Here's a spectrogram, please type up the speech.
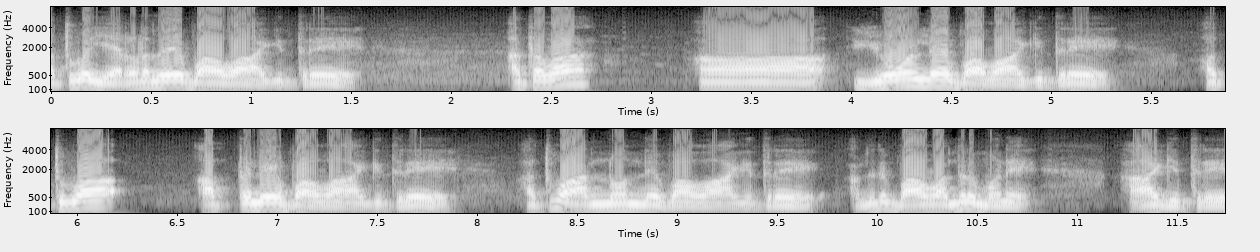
ಅಥವಾ ಎರಡನೇ ಭಾವ ಆಗಿದ್ದರೆ ಅಥವಾ ಏಳನೇ ಭಾವ ಆಗಿದ್ದರೆ ಅಥವಾ ಹತ್ತನೇ ಭಾವ ಆಗಿದ್ದರೆ ಅಥವಾ ಹನ್ನೊಂದನೇ ಭಾವ ಆಗಿದ್ದರೆ ಅಂದರೆ ಭಾವ ಅಂದರೆ ಮನೆ ಆಗಿದ್ದರೆ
